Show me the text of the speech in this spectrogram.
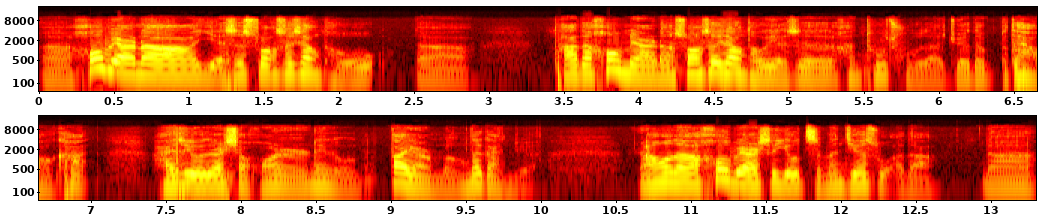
呃后边呢也是双摄像头，呃它的后面呢双摄像头也是很突出的，觉得不太好看，还是有点小黄人那种大眼萌的感觉，然后呢后边是有指纹解锁的，那。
